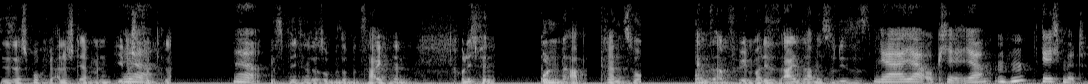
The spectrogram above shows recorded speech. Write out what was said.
Dieser Spruch, wir alle sterben, jeder Ja. stirbt allein. Ja. Das finde ich dann so, so bezeichnend. Und ich finde, ohne Abgrenzung einsam fühlen, weil dieses Einsam ist so dieses, Ja, ja, okay, ja. Mhm, Gehe ich mit.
